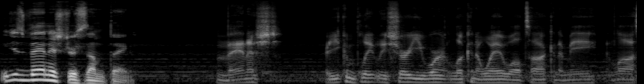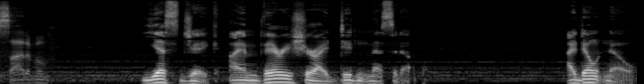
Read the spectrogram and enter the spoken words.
He just vanished or something. Vanished? Are you completely sure you weren't looking away while talking to me and lost sight of him? Yes, Jake, I am very sure I didn't mess it up. I don't know.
